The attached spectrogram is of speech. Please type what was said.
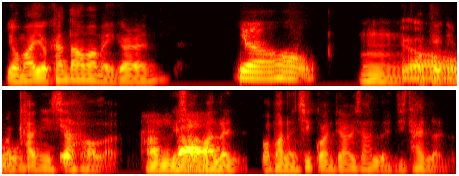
有吗？有看到吗？每个人？有。嗯，我给你们看一下好了。看到。我把冷，我把冷气关掉一下，冷气太冷了。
